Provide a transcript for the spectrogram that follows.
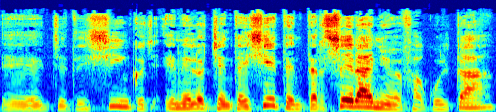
eh, 85, en el 87, en tercer año de facultad,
